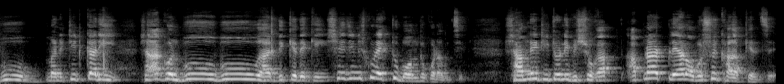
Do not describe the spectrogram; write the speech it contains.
বু মানে টিটকারি, সারাক্ষণ বু বু, হার্দিককে দেখি, সেই জিনিসগুলো একটু বন্ধ করা উচিত। সামনে টি টোয়েন্টি বিশ্বকাপ, আপনার প্লেয়ার অবশ্যই খারাপ খেলছে।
